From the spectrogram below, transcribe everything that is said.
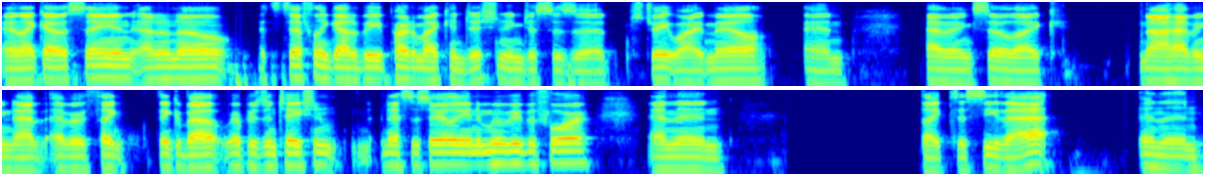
And like I was saying, I don't know, it's definitely got to be part of my conditioning just as a straight white male and having so like not having to have ever think think about representation necessarily in a movie before and then like to see that and then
